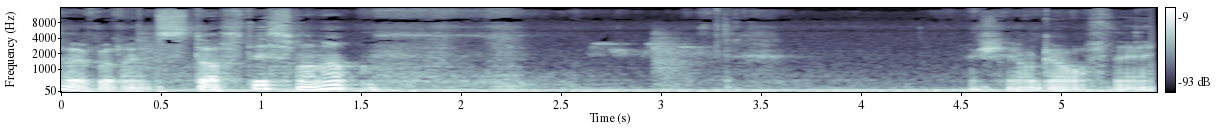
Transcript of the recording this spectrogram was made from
Let's hope I don't stuff this one up. Actually, I'll go off there.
